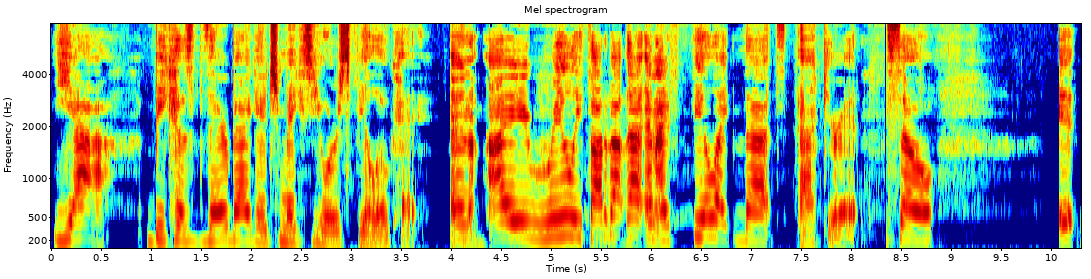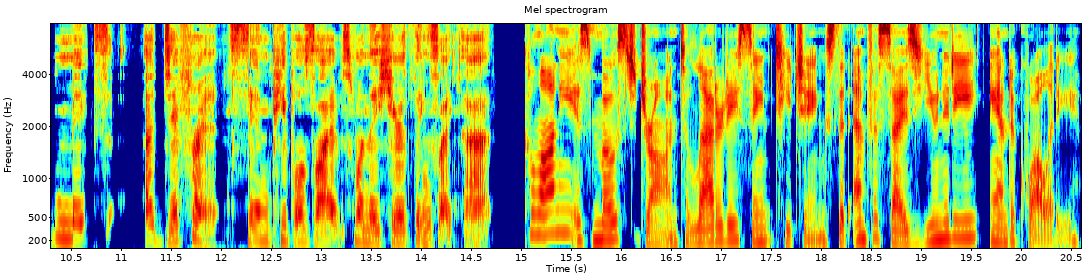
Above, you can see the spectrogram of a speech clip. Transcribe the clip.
yeah, because their baggage makes yours feel okay. And I really thought about that and I feel like that's accurate. So it makes a difference in people's lives when they hear things like that. Kalani is most drawn to Latter day Saint teachings that emphasize unity and equality.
